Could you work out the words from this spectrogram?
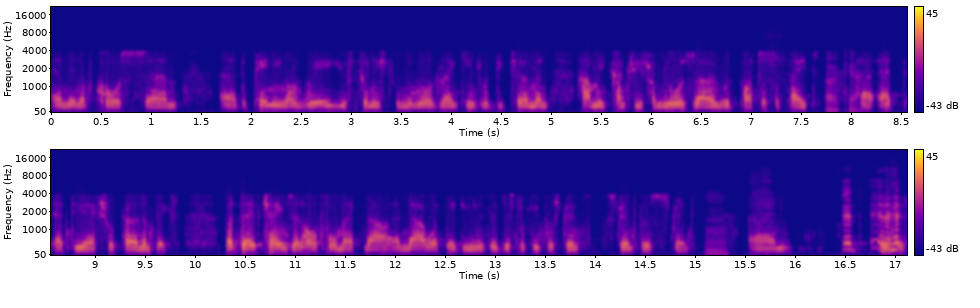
and then of course. Um, uh, depending on where you finished in the world rankings, would determine how many countries from your zone would participate okay. uh, at, at the actual Paralympics. But they've changed that whole format now, and now what they're doing is they're just looking for strength, strength versus strength. Mm. Um, it, it,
